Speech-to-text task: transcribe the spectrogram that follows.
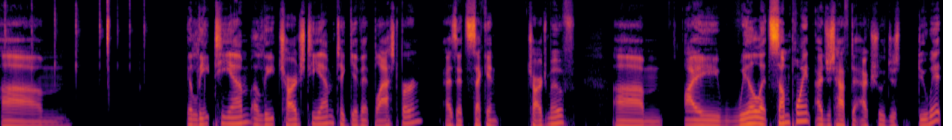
um, Elite TM, Elite Charge TM to give it Blast Burn as its second charge move. Um, I will at some point. I just have to actually just do it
